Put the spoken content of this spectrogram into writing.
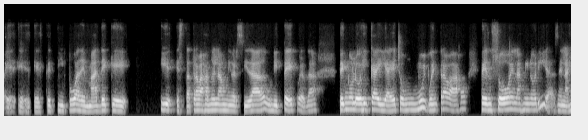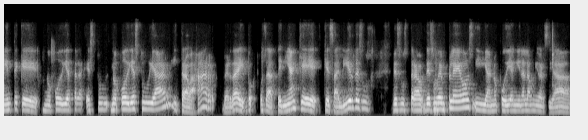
eh, eh, este tipo, además de que está trabajando en la universidad, Unitec, ¿verdad? Tecnológica y ha hecho un muy buen trabajo, pensó en las minorías, en la gente que no podía, no podía estudiar y trabajar, ¿verdad? o sea, tenían que, que salir de sus, de, sus de sus empleos y ya no podían ir a la universidad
